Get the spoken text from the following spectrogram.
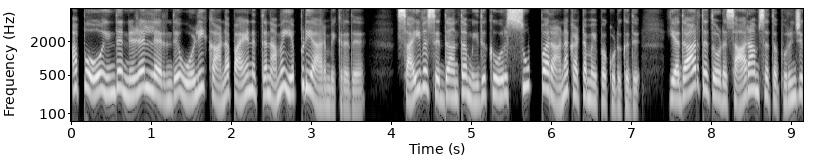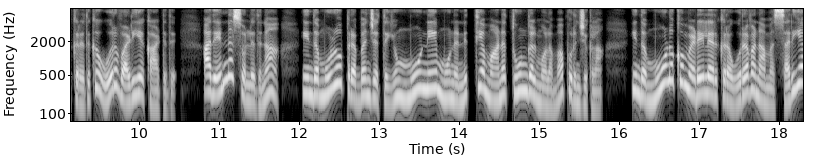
அப்போ இந்த நிழல்ல இருந்து ஒளிக்கான பயணத்தை நாம எப்படி ஆரம்பிக்கிறது? சைவ சித்தாந்தம் இதுக்கு ஒரு சூப்பரான கட்டமைப்பை கொடுக்குது. யதார்த்தத்தோட சாராம்சத்தை புரிஞ்சுக்கிறதுக்கு ஒரு வழியை காட்டுது. அது என்ன சொல்லுதுன்னா இந்த முழு பிரபஞ்சத்தையும் மூணே மூணு நித்தியமான தூண்கள் மூலமா புரிஞ்சுக்கலாம். இந்த மூணுக்கும் இடையில இருக்கிற உறவை நாம சரியா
